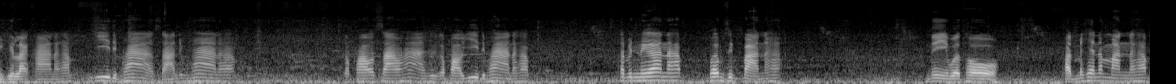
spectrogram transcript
นี่คือราคานะครับยี่สิบห้าสามสิบห้านะครับกะเพราซาวห้าคือกะเพรายี่สิบห้านะครับ ถ้าเป็นเนื้อนะครับ เพิ่มสิบบาทนะฮะนี่เบอร์โทรผัดไม่ใช่น้ำมันนะครับ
